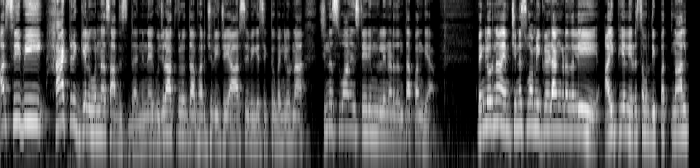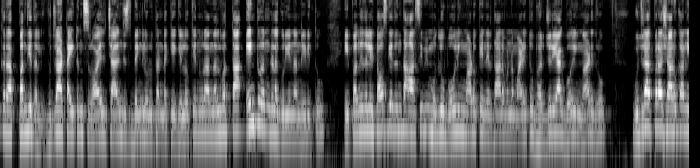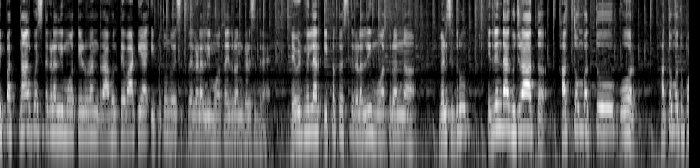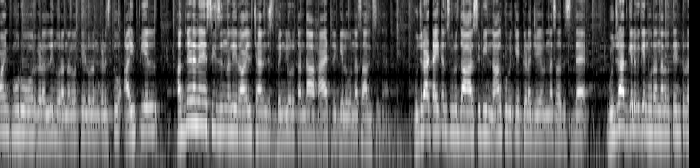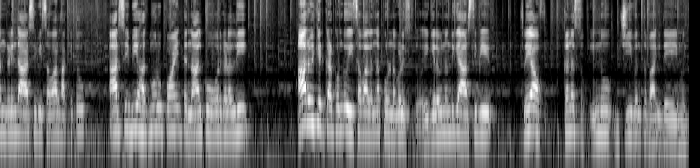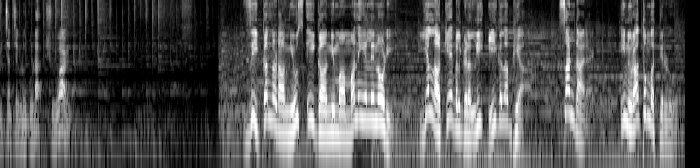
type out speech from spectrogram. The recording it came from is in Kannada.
ಆರ್ ಸಿ ಬಿ ಹ್ಯಾಟ್ರಿಕ್ ಗೆಲುವನ್ನು ಸಾಧಿಸಿದೆ. ನಿನ್ನೆ ಗುಜರಾತ್ ವಿರುದ್ಧ ಭರ್ಜರಿ ಜಯ ಆರ್ ಸಿ ಬಿಗೆ ಸಿಕ್ತು. ಬೆಂಗಳೂರಿನ ಚಿನ್ನಸ್ವಾಮಿ ಸ್ಟೇಡಿಯಂನಲ್ಲಿ ನಡೆದಂಥ ಪಂದ್ಯ. ಬೆಂಗಳೂರಿನ ಎಂ ಚಿನ್ನಸ್ವಾಮಿ ಕ್ರೀಡಾಂಗಣದಲ್ಲಿ ಐ ಪಿ ಎಲ್ ಎರಡು ಸಾವಿರದ ಇಪ್ಪತ್ನಾಲ್ಕರ ಪಂದ್ಯದಲ್ಲಿ Gujarat Titans Royal Challengers Bengaluru ತಂಡಕ್ಕೆ ಗೆಲ್ಲೋಕೆ ನೂರ ನಲವತ್ತ ಎಂಟು ರನ್ಗಳ ಗುರಿಯನ್ನು ನೀಡಿತ್ತು. ಈ ಪಂದ್ಯದಲ್ಲಿ ಟಾಸ್ ಗೆದ್ದಂಥ ಆರ್ ಸಿ ಬಿ ಮೊದಲು ಬೌಲಿಂಗ್ ಮಾಡೋಕೆ ನಿರ್ಧಾರವನ್ನು ಮಾಡಿತ್ತು. ಭರ್ಜರಿಯಾಗಿ ಬೌಲಿಂಗ್ ಮಾಡಿದರು. ಗುಜರಾತ್ ಪರ ಶಾರುಖ್ ಖಾನ್ ಇಪ್ಪತ್ನಾಲ್ಕು ಎಸೆತಗಳಲ್ಲಿ ಮೂವತ್ತೇಳು ರನ್, ರಾಹುಲ್ ತೆವಾಟಿಯಾ ಇಪ್ಪತ್ತೊಂದು ಎಸೆತಗಳಲ್ಲಿ ಮೂವತ್ತೈದು ರನ್ ಗಳಿಸಿದರೆ, ಡೇವಿಡ್ ಮಿಲ್ಲರ್ ಇಪ್ಪತ್ತು ಎಸೆತಗಳಲ್ಲಿ ಮೂವತ್ತು ರನ್ ಗಳಿಸಿದರು. ಇದರಿಂದ ಗುಜರಾತ್ ಹತ್ತೊಂಬತ್ತು ಓವರ್, ಹತ್ತೊಂಬತ್ತು ಪಾಯಿಂಟ್ ಮೂರು ಓವರ್ಗಳಲ್ಲಿ ನೂರ ನಲವತ್ತೇಳು ರನ್ ಗಳಿಸಿತು. ಐ ಪಿ ಎಲ್ ಹದಿನೇಳನೇ ಸೀಸನ್ನಲ್ಲಿ ರಾಯಲ್ ಚಾಲೆಂಜರ್ಸ್ ಬೆಂಗಳೂರು ತಂಡ ಹ್ಯಾಟ್ರಿಕ್ ಗೆಲುವನ್ನು ಸಾಧಿಸಿದೆ. ಗುಜರಾತ್ ಟೈಟನ್ಸ್ ವಿರುದ್ಧ ಆರ್ ಸಿ ಬಿ ನಾಲ್ಕು ವಿಕೆಟ್ಗಳ ಜಯವನ್ನು ಸಾಧಿಸಿದೆ. ಗುಜರಾತ್ ಗೆಲುವಿಗೆ ನೂರ ನಲವತ್ತೆಂಟು ರನ್ಗಳಿಂದ ಆರ್ ಸಿ ಬಿ ಸವಾಲು ಹಾಕಿತು. ಆರ್ ಸಿ ಬಿ ಹದಿಮೂರು ಪಾಯಿಂಟ್ ನಾಲ್ಕು ಓವರ್ಗಳಲ್ಲಿ ಆರು ವಿಕೆಟ್ ಕಳ್ಕೊಂಡು ಈ ಸವಾಲನ್ನು ಪೂರ್ಣಗೊಳಿಸಿತು. ಈ ಗೆಲುವಿನೊಂದಿಗೆ R C B play off ಕನಸು ಇನ್ನೂ ಜೀವಂತವಾಗಿದೆ ಎನ್ನುವಂಥ ಚರ್ಚೆಗಳು ಕೂಡ ಶುರುವಾಗಿದೆ. ಜಿ ಕನ್ನಡ ನ್ಯೂಸ್ ಈಗ ನಿಮ್ಮ ಮನೆಯಲ್ಲೇ ನೋಡಿ. ಎಲ್ಲ ಕೇಬಲ್ಗಳಲ್ಲಿ ಈಗ ಲಭ್ಯ. ಸನ್ ಡೈರೆಕ್ಟ್ ಇನ್ನೂರ ತೊಂಬತ್ತೆರಡು.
